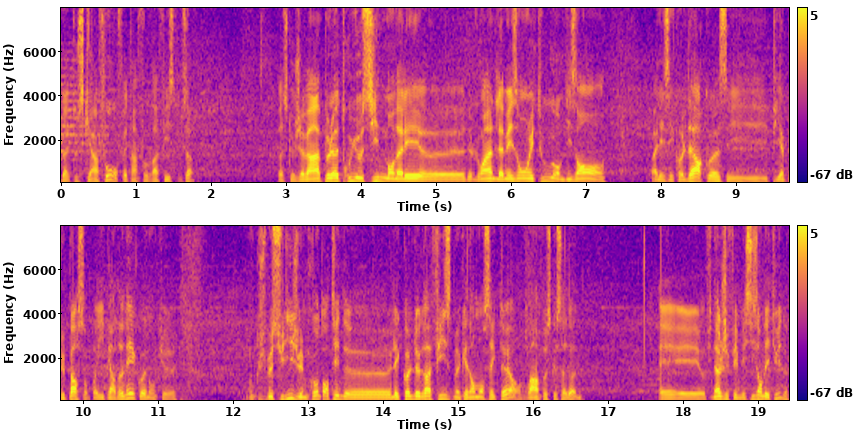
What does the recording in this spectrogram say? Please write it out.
bah, tout ce qui est info, en fait, infographiste, tout ça. Parce que j'avais un peu la trouille aussi de m'en aller euh, loin de la maison et tout, en me disant, les écoles d'art, quoi. c'est- Et puis la plupart sont pas hyper données, quoi. Donc, euh, donc je me suis dit, je vais me contenter de l'école de graphisme qui est dans mon secteur, voir un peu ce que ça donne. Et au final, j'ai fait mes 6 ans d'études,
